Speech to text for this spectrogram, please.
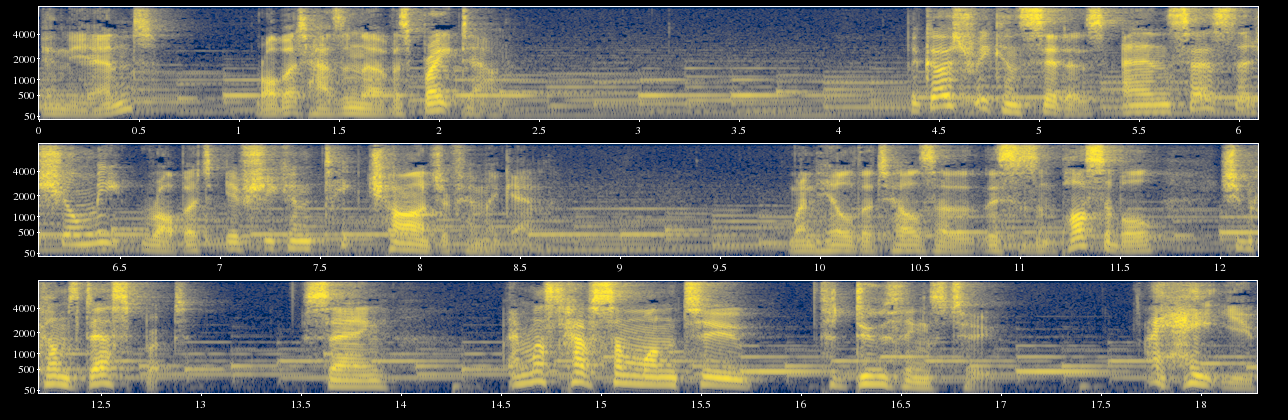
In the end, Robert has a nervous breakdown. The ghost reconsiders and says that she'll meet Robert if she can take charge of him again. When Hilda tells her that this isn't possible, she becomes desperate, saying, I must have someone to to do things to. I hate you.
